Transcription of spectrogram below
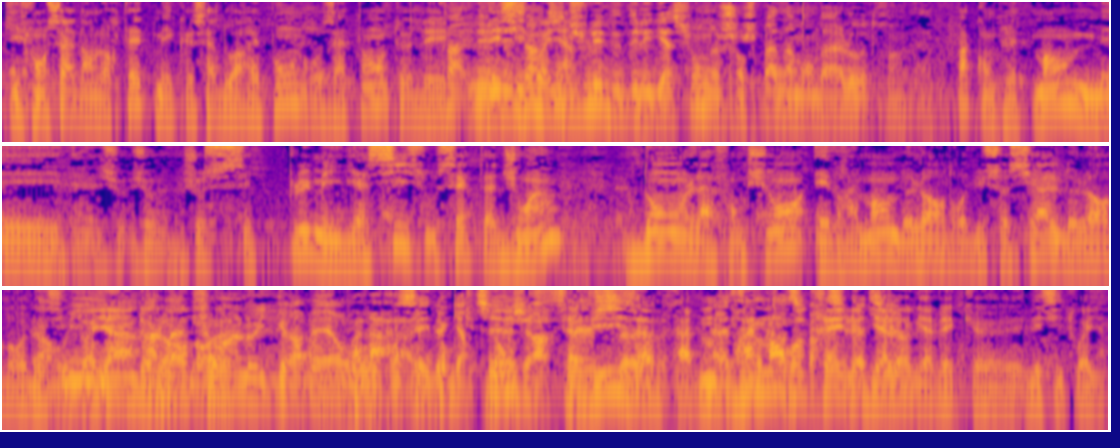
qui font ça dans leur tête, mais que ça doit répondre aux attentes des, Enfin, les, des les citoyens. intitulés de délégation ne changent pas d'un mandat à l'autre. Pas complètement, mais euh, je je sais plus, mais il y a six ou sept adjoints dont la fonction est vraiment de l'ordre du social, de l'ordre des oui, citoyens, de l'ordre. Loïc Grabert, au Voilà. conseil de quartier, donc, Gérard ça vise à, à à la vraiment recréer le dialogue avec euh, les citoyens.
